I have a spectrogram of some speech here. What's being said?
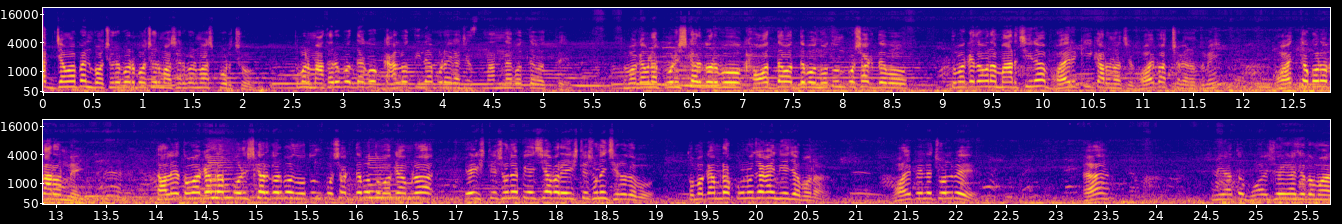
এক জামা প্যান্ট বছরের পর বছর, মাসের পর মাস পরছো। তোমার মাথার উপর দেখো কালো তিলা পড়ে গেছে স্নান না করতে করতে। তোমাকে আমরা পরিষ্কার করব, খাওয়ার দাওয়ার দেবো, নতুন পোশাক দেবো। তোমাকে তো আমরা মারছি না, ভয়ের কি কারণ আছে? ভয় পাচ্ছ কেন তুমি? ভয়ের তো কোনো কারণ নেই। তাহলে তোমাকে আমরা পরিষ্কার করব, নতুন পোশাক দেবো, তোমাকে আমরা এই স্টেশনে পেয়েছি, আবার এই স্টেশনে ছেড়ে দেবো। তোমাকে আমরা কোনো জায়গায় নিয়ে যাব না। ভয় পেলে চলবে? হ্যাঁ? তুমি এত বয়স হয়ে গেছে তোমার,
